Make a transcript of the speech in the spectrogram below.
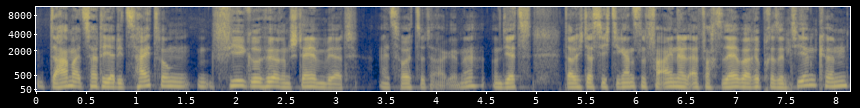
damals hatte ja die Zeitung einen viel höheren Stellenwert als heutzutage. Ne? Und jetzt, dadurch, dass sich die ganzen Vereine halt einfach selber repräsentieren können,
